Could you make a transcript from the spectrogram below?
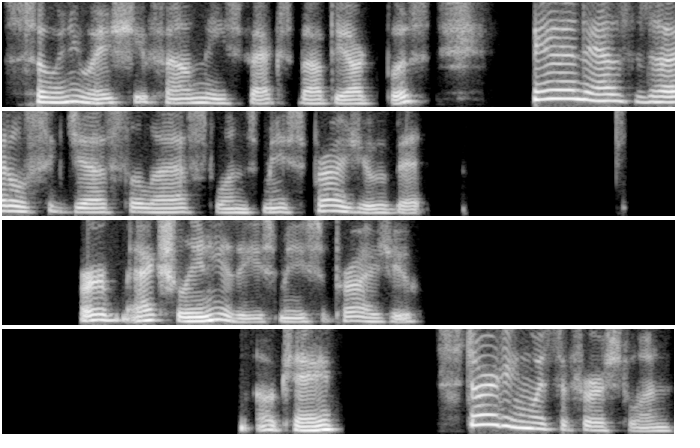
so anyway, she found these facts about the octopus. And as the title suggests, the last ones may surprise you a bit. Or actually, any of these may surprise you. Okay. Starting with the first one.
